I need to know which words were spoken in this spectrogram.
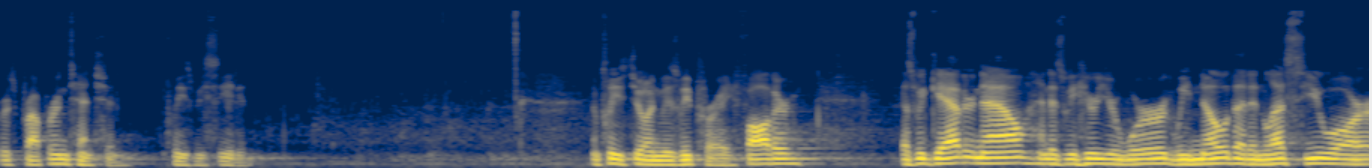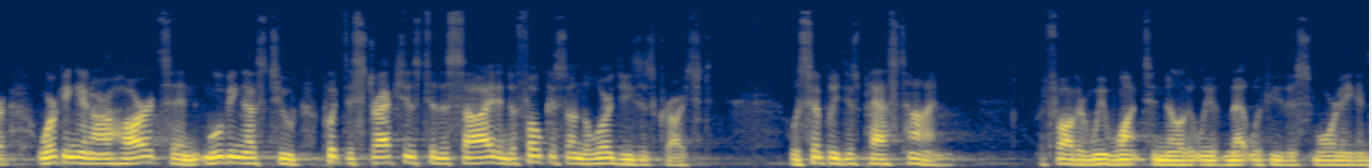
for its proper intention. Please be seated. And please join me as we pray. Father, as we gather now and as we hear your word, we know that unless you are working in our hearts and moving us to put distractions to the side and to focus on the Lord Jesus Christ, we'll simply just pass time. But Father, we want to know that we have met with you this morning. And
